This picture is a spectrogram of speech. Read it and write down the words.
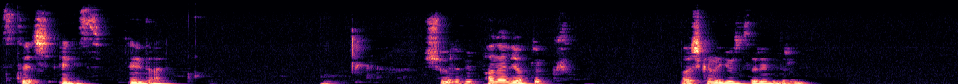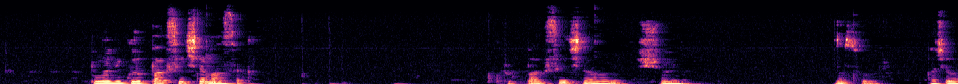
Stretch en iyisi. En ideal. Şöyle bir panel yaptık. Başka ne gösterebilirim? Bunu bir grup box'ın içine mi alsak? Grup box'ın içine alalım. Şöyle. Nasıl olur? Acaba?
